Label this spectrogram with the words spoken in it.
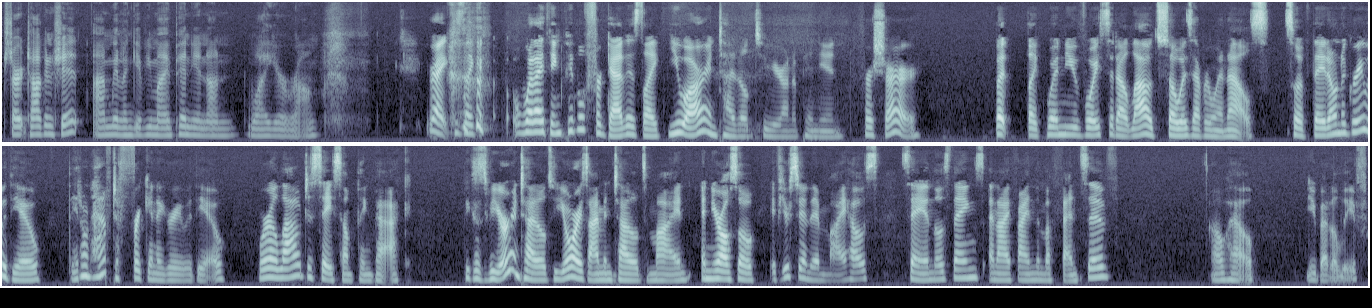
start talking shit, I'm gonna give you my opinion on why you're wrong. right, because like what I think people forget is like you are entitled to your own opinion for sure, but like when you voice it out loud, so is everyone else. So if they don't agree with you, they don't have to freaking agree with you. We're allowed to say something back. Because if you're entitled to yours, I'm entitled to mine. And you're also, if you're standing in my house saying those things and I find them offensive, oh hell, you better leave.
